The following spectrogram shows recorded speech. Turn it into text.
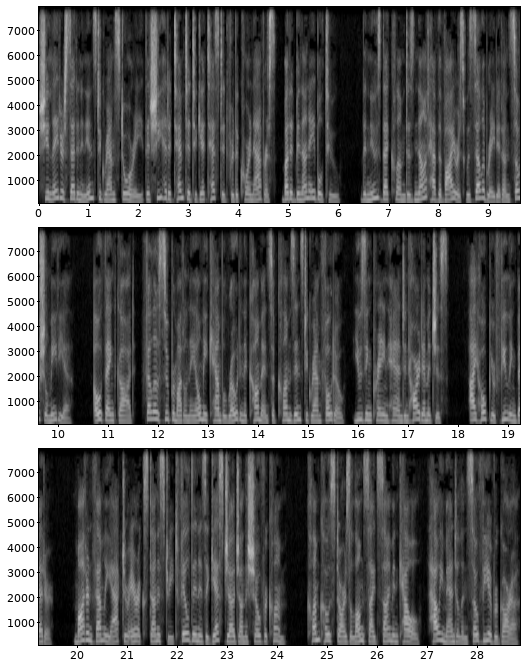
She later said in an Instagram story that she had attempted to get tested for the coronavirus but had been unable to. The news that Klum does not have the virus was celebrated on social media. Oh thank God, fellow supermodel Naomi Campbell wrote in the comments of Klum's Instagram photo, using praying hand and heart images. I hope you're feeling better. Modern Family actor Eric Stonestreet filled in as a guest judge on the show for Klum. Klum co-stars alongside Simon Cowell, Howie Mandel and Sofia Vergara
